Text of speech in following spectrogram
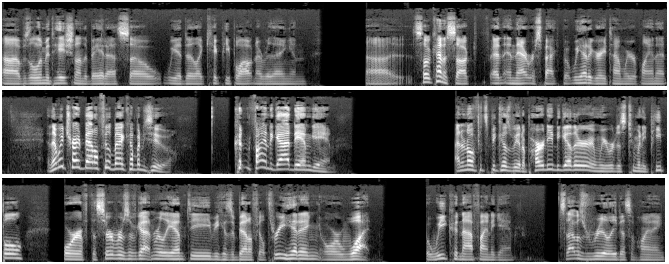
Uh, it was a limitation on the beta, so we had to like kick people out and everything, and uh, so it kind of sucked in, in, that respect. But we had a great time. We were playing it, and then we tried Battlefield Bad Company 2. Couldn't find a goddamn game. I don't know if it's because we had a party together and we were just too many people, or if the servers have gotten really empty because of Battlefield 3 hitting, or what. But we could not find a game. So that was really disappointing.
